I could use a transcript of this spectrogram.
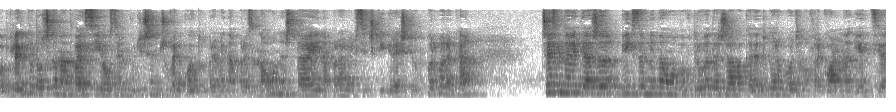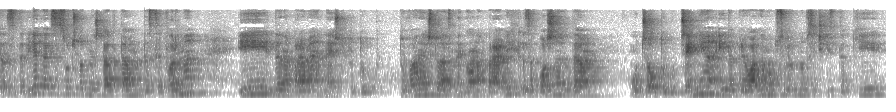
от гледната точка на 28 годишен човек, който премина през много неща и направи всички грешки от първа ръка, честно да ви кажа, бих заминала в друга държава, където да работя в рекламна агенция, за да видя как се случват нещата там, да се върна и да направя нещото тук. Това нещо аз не го направих. Започнах да уча от обучения и да прилагам абсолютно всички стъпки,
